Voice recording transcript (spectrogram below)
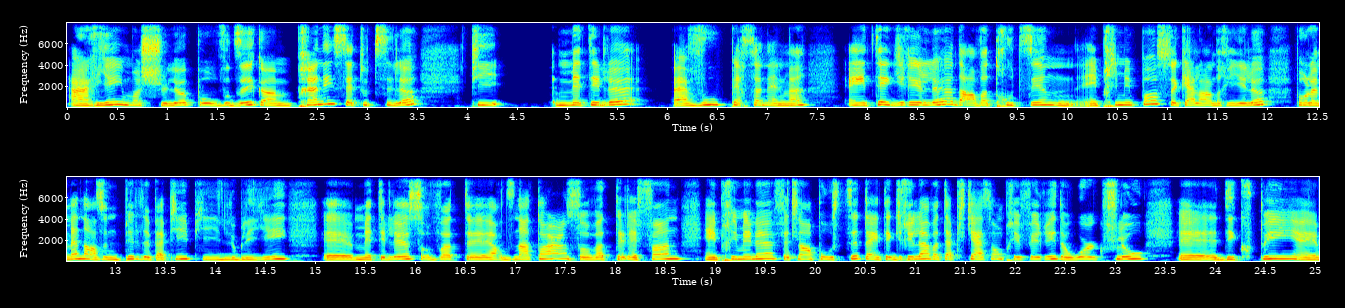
à rien. Moi, je suis là pour vous dire comme, prenez cet outil-là, puis mettez-le à vous personnellement intégrez-le dans votre routine. Imprimez pas ce calendrier-là pour le mettre dans une pile de papier puis l'oublier. Euh, mettez-le sur votre euh, ordinateur, sur votre téléphone. Imprimez-le, faites-le en post-it, intégrez-le à votre application préférée de workflow, euh, découpez, euh,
